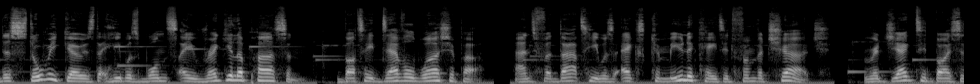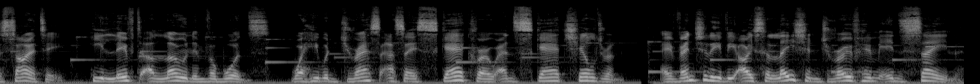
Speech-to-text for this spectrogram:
The story goes that he was once a regular person, but a devil worshipper, and for that he was excommunicated from the church. Rejected by society, he lived alone in the woods, where he would dress as a scarecrow and scare children. Eventually, the isolation drove him insane,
